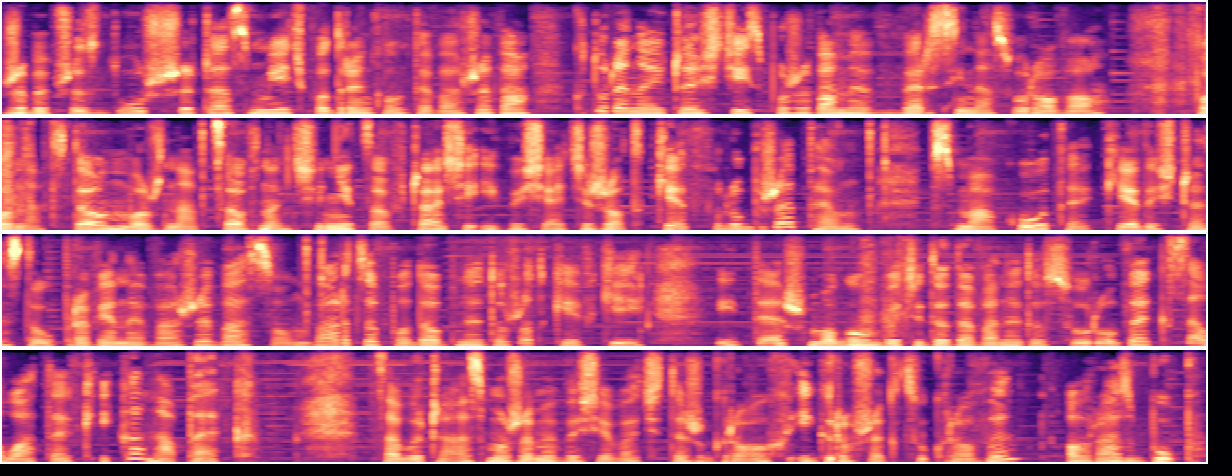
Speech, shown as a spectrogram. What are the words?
żeby przez dłuższy czas mieć pod ręką te warzywa, które najczęściej spożywamy w wersji na surowo. Ponadto można cofnąć się nieco w czasie i wysiać rzodkiew lub rzepę. W smaku te kiedyś często uprawiane warzywa są bardzo podobne do rzodkiewki i też mogą być dodawane do surówek, sałatek i kanapek. Cały czas możemy wysiewać też groch i groszek cukrowy oraz bób.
